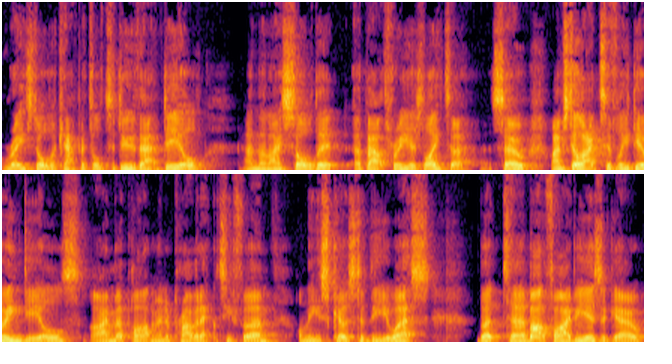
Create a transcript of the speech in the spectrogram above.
raised all the capital to do that deal. And then I sold it about three years later. So I'm still actively doing deals. I'm a partner in a private equity firm on the east coast of the US. But uh, about five years ago,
